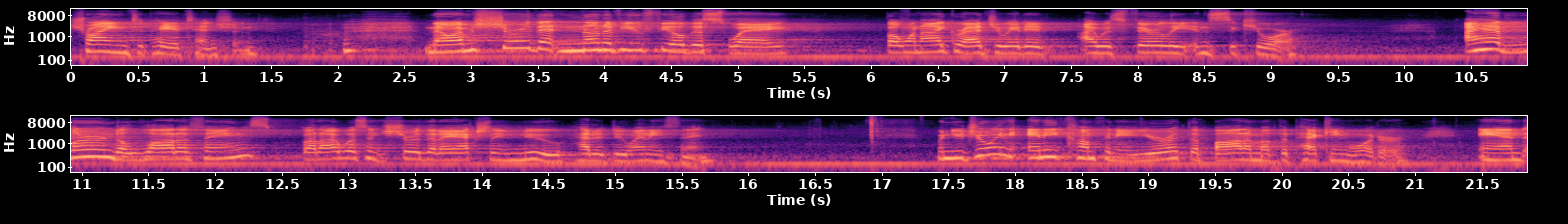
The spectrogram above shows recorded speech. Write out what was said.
trying to pay attention. Now, I'm sure that none of you feel this way, but when I graduated, I was fairly insecure. I had learned a lot of things, but I wasn't sure that I actually knew how to do anything. When you join any company, you're at the bottom of the pecking order. And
